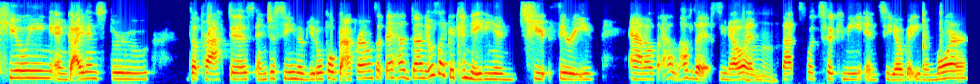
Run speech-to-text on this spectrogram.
cueing and guidance through the practice and just seeing the beautiful backgrounds that they had done. It was like a Canadian series. And I was like, I love this, you know, and mm. that's what took me into yoga even more.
